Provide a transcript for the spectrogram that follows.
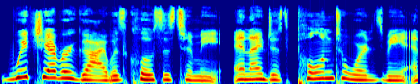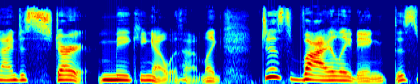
whichever guy was closest to me and I just pull him towards me and I just start making out with him. Like just violating this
